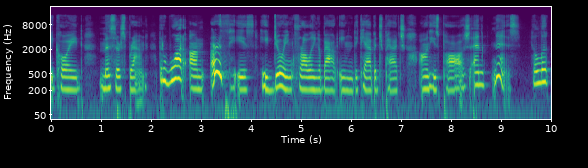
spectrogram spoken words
Echoed Mrs. Brown. But what on earth is he doing crawling about in the cabbage patch on his paws and knees? He looks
